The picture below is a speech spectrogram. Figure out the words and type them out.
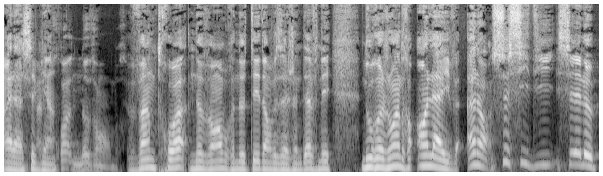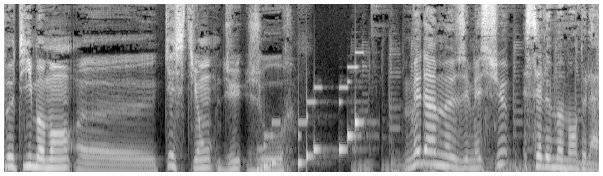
Voilà, c'est bien. 23 novembre. 23 novembre, notez dans vos agendas, venez nous rejoindre en live. Alors, ceci dit, c'est le petit moment euh, question du jour. Mesdames et messieurs, c'est le moment de la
